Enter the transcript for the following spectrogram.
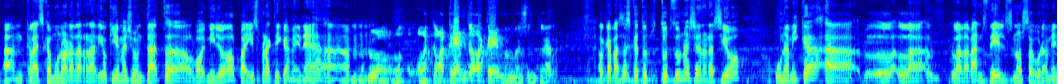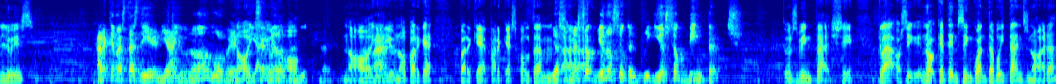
um, clar, és que amb una hora de ràdio aquí hem ajuntat uh, el bo i millor del país, pràcticament, eh? Um, Bueno, la, la, la crem de la crem hem ajuntat. el que passa és que tu, tu ets d'una generació una mica uh, la, la, la d'abans d'ells, no?, segurament, Lluís? Ara què m'estàs dient, iaio, no? Molt bé. No, iaio no. No, jo no, perquè, perquè, perquè escolta'm... Jo, jo, eh, soc, jo no sóc antic, jo sóc vintage. Tu ets vintage, sí. Clar, o sigui, no, què tens, 58 anys, no, ara?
